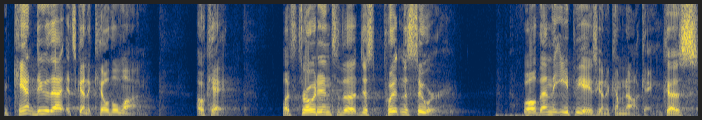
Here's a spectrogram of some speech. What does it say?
We can't do that, it's going to kill the lawn. Okay, let's throw it into the, just put it in the sewer. Well, then the EPA is going to come knocking because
